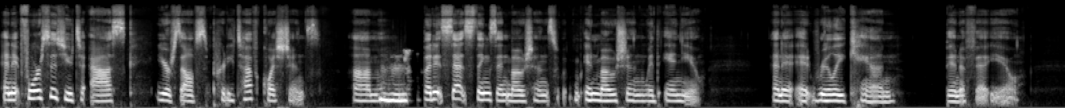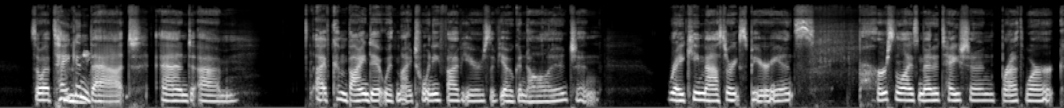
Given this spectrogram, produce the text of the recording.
and it forces you to ask yourself some pretty tough questions. Um, mm-hmm. But it sets things in motions in motion within you, and it, it really can benefit you. So I've taken mm-hmm. that and um, I've combined it with my 25 years of yoga knowledge and Reiki master experience, personalized meditation, breath work,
